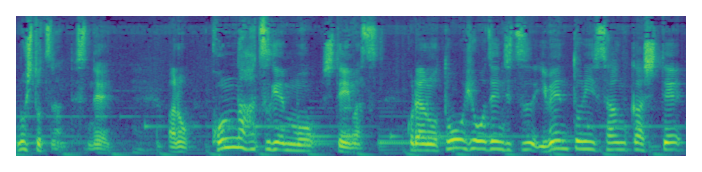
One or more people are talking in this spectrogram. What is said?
の一つなんですね。あのこんな発言もしています。これあの投票前日イベントに参加して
